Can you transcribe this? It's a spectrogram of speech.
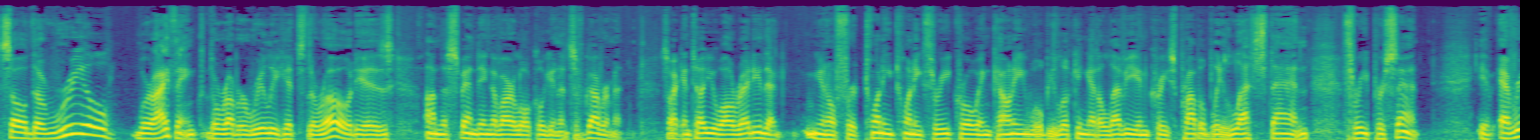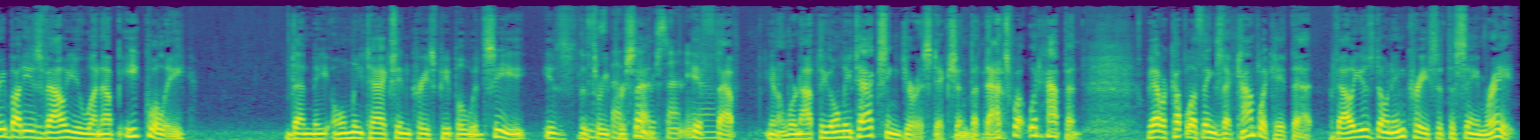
So the real where I think the rubber really hits the road is on the spending of our local units of government. So I can tell you already that you know for 2023 Crow Wing County will be looking at a levy increase probably less than 3%. If everybody's value went up equally, then the only tax increase people would see is the three percent. Yeah. If that, you know, we're not the only taxing jurisdiction, but yeah. that's what would happen. We have a couple of things that complicate that. Values don't increase at the same rate.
